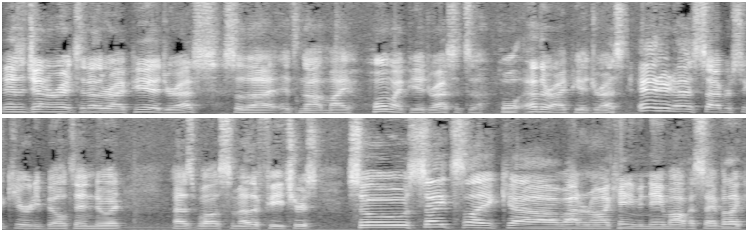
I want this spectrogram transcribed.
is it generates another IP address so that it's not my home IP address, it's a whole other IP address, and it has cybersecurity built into it as well as some other features. So sites like uh, I don't know, I can't even name off a site, but like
